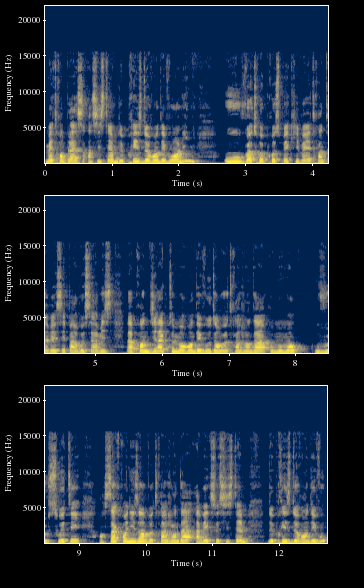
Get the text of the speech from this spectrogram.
mettre en place un système de prise de rendez-vous en ligne où votre prospect qui va être intéressé par vos services va prendre directement rendez-vous dans votre agenda au moment où vous le souhaitez en synchronisant votre agenda avec ce système de prise de rendez-vous.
